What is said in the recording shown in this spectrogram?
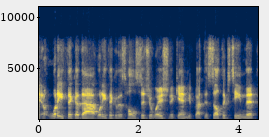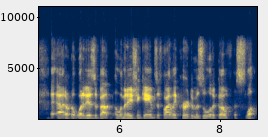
you know, what do you think of that? What do you think of this whole situation? Again, you've got this Celtics team that uh, I don't know what it is about elimination games that finally occurred to Mazzulla to go sl-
